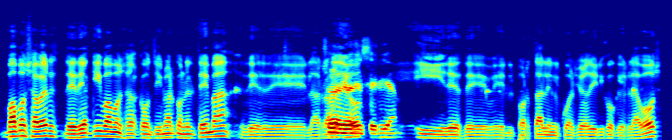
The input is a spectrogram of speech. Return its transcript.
vamos a ver, desde aquí vamos a continuar con el tema, desde la radio y desde el portal en el cual yo dirijo, que es La Voz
